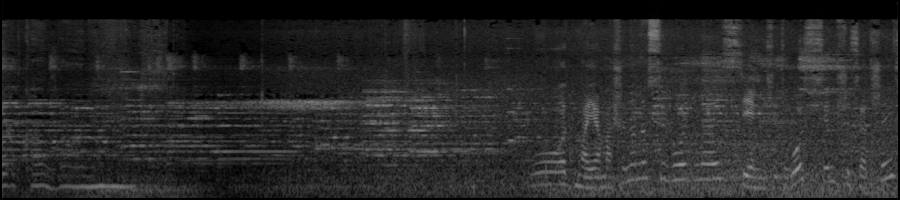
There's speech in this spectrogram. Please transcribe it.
припарковали. Вот моя машина на сегодня 7866.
